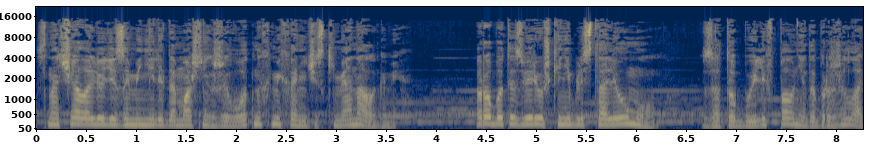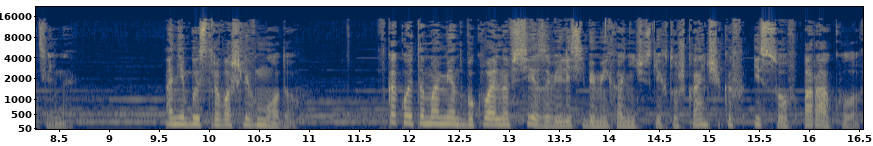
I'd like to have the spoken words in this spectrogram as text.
Сначала люди заменили домашних животных механическими аналогами. Роботы-зверюшки не блистали умом, зато были вполне доброжелательны. Они быстро вошли в моду. В какой-то момент буквально все завели себе механических тушканчиков и сов-оракулов.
